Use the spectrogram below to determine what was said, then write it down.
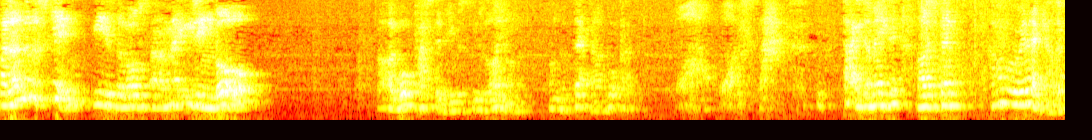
And under the skin, he is the most amazing bull. I walked past him, he was, he was lying on the, on the deck, and I walked past Wow, what is that? That is amazing. I spent, how long were we there, Callum?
